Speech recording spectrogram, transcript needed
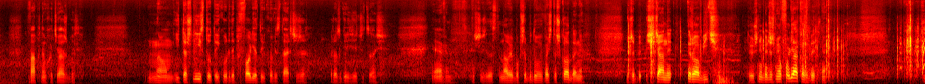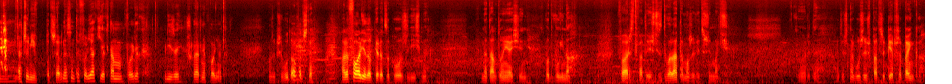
Wapnem chociażby. No i też list tutaj, kurde, folię tylko wystarczy, że rozgryzie czy coś. Nie wiem, jeszcze się zastanowię, bo przebudowywać to szkoda, nie? Żeby ściany robić, to już nie będziesz miał foliaka zbytnio. A czy mi potrzebne są te foliaki, jak tam foliak bliżej, szklarnia foliak? Może przebudować to, ale folię dopiero co położyliśmy na tamtą jesień, podwójna warstwa, to jeszcze z dwa lata może wytrzymać. Kurde, chociaż na górze już patrzę pierwsza pęka.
